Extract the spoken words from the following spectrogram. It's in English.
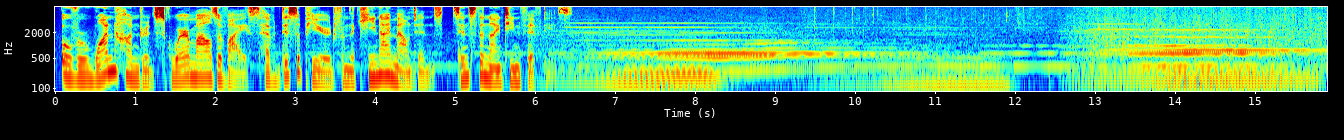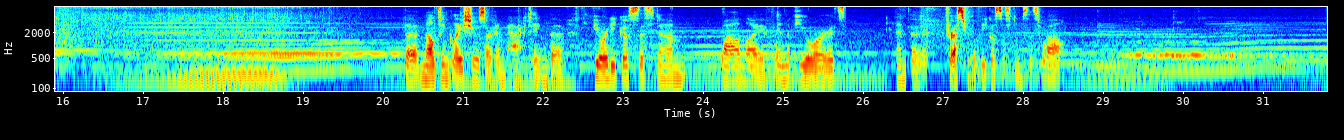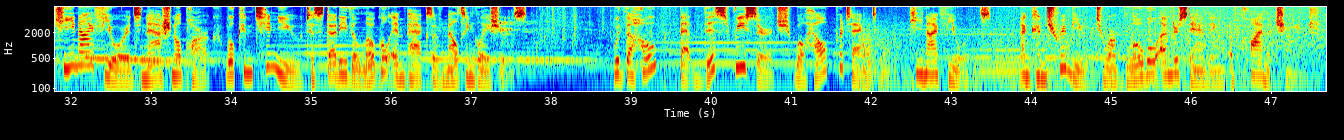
Over 100 square miles of ice have disappeared from the Kenai Mountains since the 1950s. The melting glaciers are impacting the fjord ecosystem, wildlife in the fjords, and the terrestrial ecosystems as well. Kenai Fjords National Park will continue to study the local impacts of melting glaciers, with the hope that this research will help protect Kenai Fjords and contribute to our global understanding of climate change.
